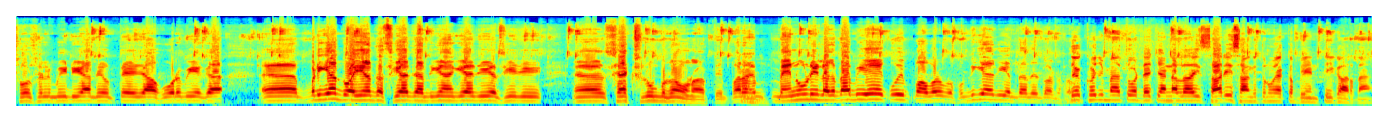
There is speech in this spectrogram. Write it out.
ਸੋਸ਼ਲ ਮੀਡੀਆ ਦੇ ਉੱਤੇ ਜਾਂ ਹੋਰ ਵੀ ਹੈਗਾ ਬੜੀਆਂ ਦਵਾਈਆਂ ਦੱਸੀਆਂ ਜਾਂਦੀਆਂ ਹੈਗੀਆਂ ਜੀ ਅਸੀਂ ਜੀ ਸੈਕਸ ਨੂੰ ਵਧਾਉਣ ਵਾਸਤੇ। ਪਰ ਮੈਨੂੰ ਨਹੀਂ ਲੱਗਦਾ ਵੀ ਇਹ ਕੋਈ ਪਾਵਰ ਹੁੰਦੀ ਹੈ ਜੀ ਇਦਾਂ ਦੇ ਤੁਹਾਡੇ ਦੇਖੋ ਜੀ ਮੈਂ ਤੁਹਾਡੇ ਚੈਨਲ ਰਾਹੀਂ ਸਾਰੀ ਸੰਗਤ ਨੂੰ ਇੱਕ ਬੇਨਤੀ ਕਰਦਾ।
